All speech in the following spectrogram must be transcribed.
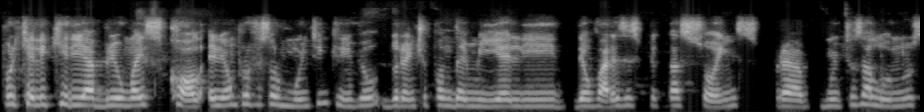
porque ele queria abrir uma escola. Ele é um professor muito incrível. Durante a pandemia, ele deu várias explicações para muitos alunos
